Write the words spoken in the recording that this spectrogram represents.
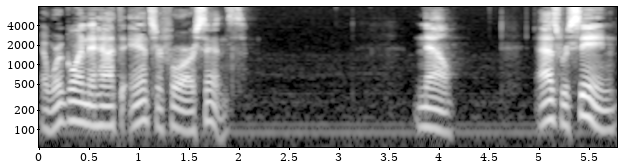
and we're going to have to answer for our sins. Now, as we're seeing,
